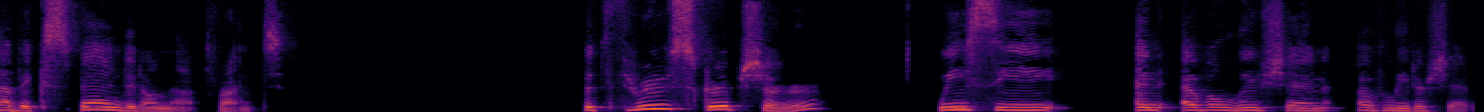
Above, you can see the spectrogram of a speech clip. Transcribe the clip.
have expanded on that front. But through scripture, we see an evolution of leadership.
